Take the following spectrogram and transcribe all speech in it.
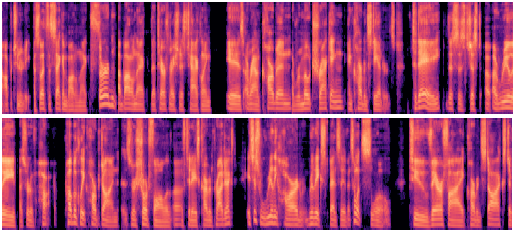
opportunity. So that's the second bottleneck. Third a bottleneck that Terraformation is tackling is around carbon uh, remote tracking and carbon standards. Today, this is just a, a really a sort of publicly harped on uh, sort of shortfall of, of today's carbon projects. It's just really hard, really expensive, and somewhat slow to verify carbon stocks, to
